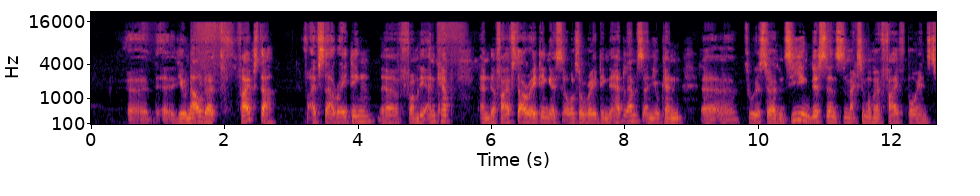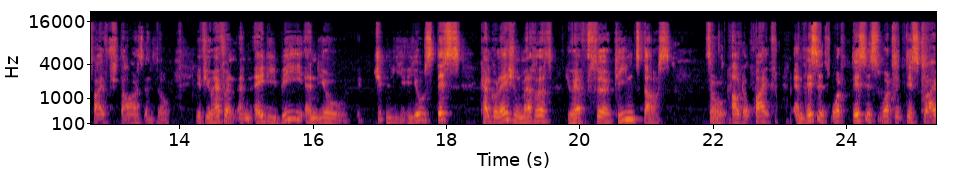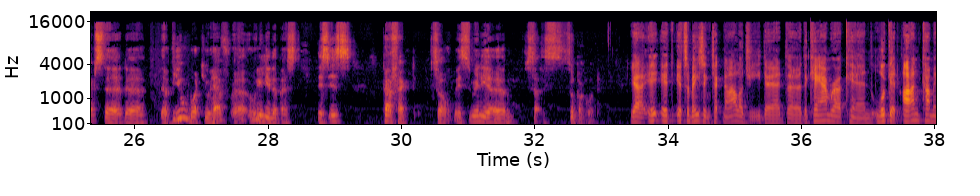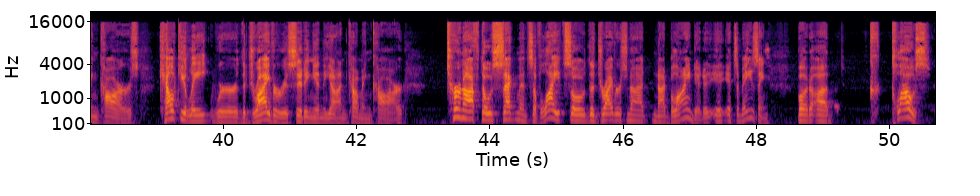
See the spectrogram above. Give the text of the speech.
uh, you know that five star five star rating uh, from the NCAP, and the five star rating is also rating the headlamps, and you can uh, to a certain seeing distance maximum have five points, five stars, and so if you have an, an ADB and you use this calculation method, you have 13 stars so out of five and this is what this is what it describes the the, the view what you have uh, really the best this is perfect. So it's really a super good. Yeah, it, it, it's amazing technology that uh, the camera can look at oncoming cars, calculate where the driver is sitting in the oncoming car, turn off those segments of light so the driver's not not blinded. It, it's amazing. But uh, Klaus,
